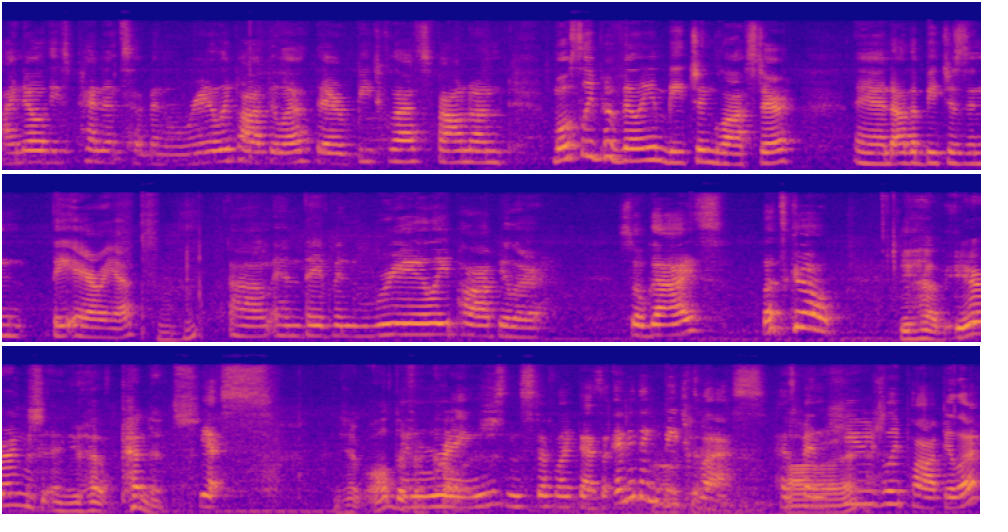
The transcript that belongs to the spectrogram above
I know these pendants have been really popular. They're beach glass found on mostly Pavilion Beach in Gloucester and other beaches in the area. Um, and they've been really popular. So, guys, let's go. You have earrings and you have pendants. Yes. You have all And different rings colors. and stuff like that. So, anything beach glass has All been right. hugely popular.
